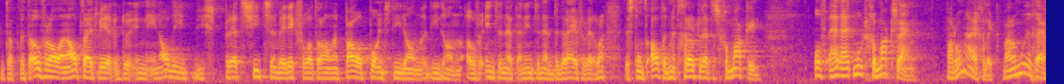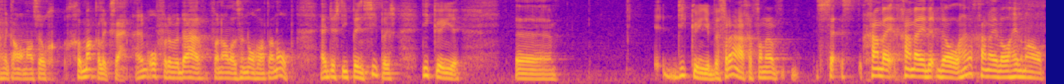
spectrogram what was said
dat we het overal en altijd weer in, in al die, die spreadsheets en weet ik veel wat er allemaal, en powerpoints die dan, die dan over internet en internetbedrijven werden. Er stond altijd met grote letters gemak in. Of het moet gemak zijn. Waarom eigenlijk? Waarom moet het eigenlijk allemaal zo gemakkelijk zijn? Hè, offeren we daar van alles en nog wat aan op? Dus die principes, die kun je, eh, die kun je bevragen. Van, z- gaan, wij, gaan, wij wel, gaan wij wel helemaal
